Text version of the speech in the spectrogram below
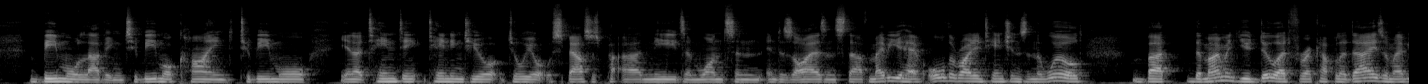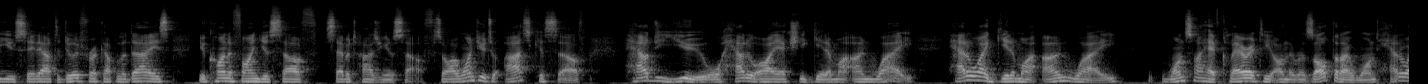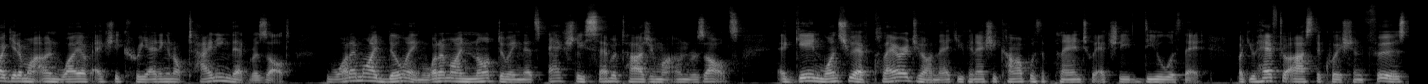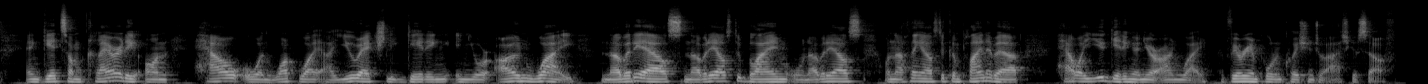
be more loving, to be more kind, to be more, you know, tending tending to your to your spouse's uh, needs and wants and, and desires and stuff. Maybe you have all the right intentions in the world, but the moment you do it for a couple of days, or maybe you set out to do it for a couple of days, you kind of find yourself sabotaging yourself. So, I want you to ask yourself how do you or how do I actually get in my own way? How do I get in my own way once I have clarity on the result that I want? How do I get in my own way of actually creating and obtaining that result? What am I doing? What am I not doing that's actually sabotaging my own results? Again, once you have clarity on that, you can actually come up with a plan to actually deal with that. But you have to ask the question first and get some clarity on how or in what way are you actually getting in your own way. Nobody else, nobody else to blame, or nobody else, or nothing else to complain about. How are you getting in your own way? A very important question to ask yourself.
